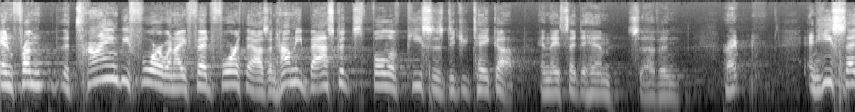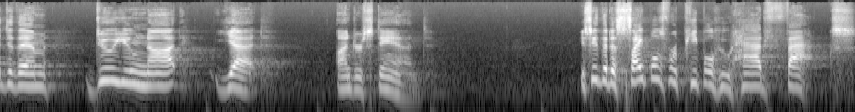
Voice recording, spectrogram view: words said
And from the time before when I fed 4,000, how many baskets full of pieces did you take up? And they said to him, Seven, right? And he said to them, Do you not yet understand? You see, the disciples were people who had facts.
